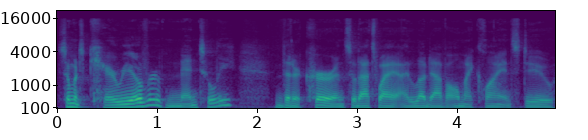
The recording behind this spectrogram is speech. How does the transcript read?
so much carryover mentally that occur. And so that's why I love to have all my clients do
